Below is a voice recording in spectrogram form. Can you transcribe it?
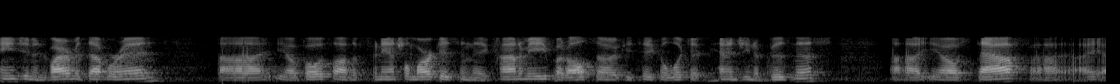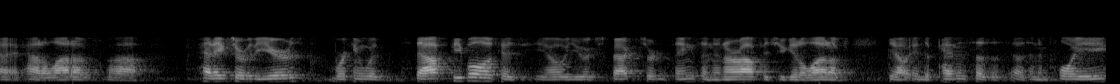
changing environment that we're in. Uh, you know, both on the financial markets and the economy, but also if you take a look at managing a business, uh, you know, staff. Uh, I, I've had a lot of uh, headaches over the years working with staff people because you know you expect certain things, and in our office you get a lot of you know independence as a, as an employee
